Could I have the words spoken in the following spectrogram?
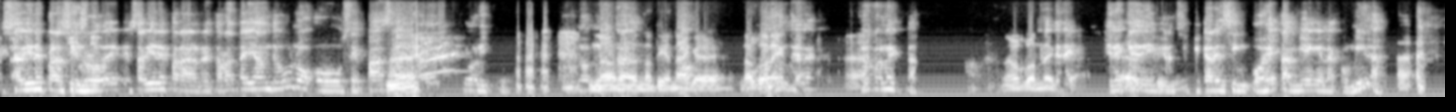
¿Esa viene para sin rode ¿Esa viene para el restaurante allá donde uno o se pasa? no, no, no, no, tiene nada que ver. No, no conecta. No conecta. No conecta. Tiene, tiene que diversificar en 5G también en la comida.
